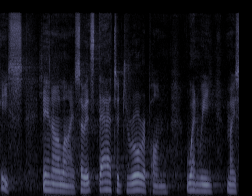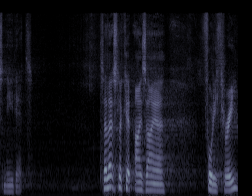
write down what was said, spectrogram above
peace in our lives so it's there to draw upon when we most need it. So let's look at Isaiah 43.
